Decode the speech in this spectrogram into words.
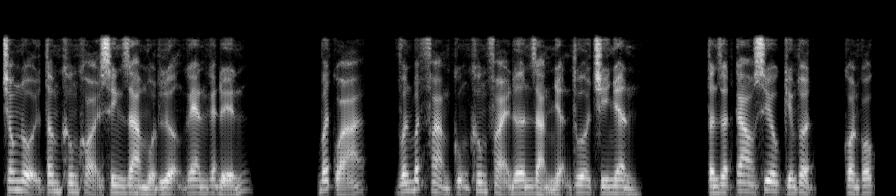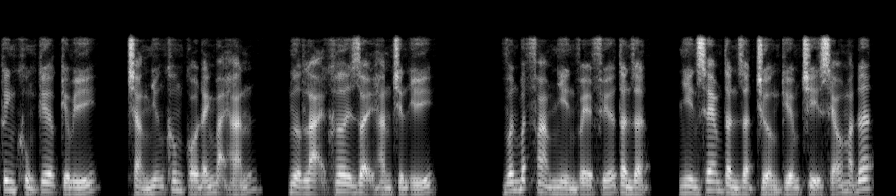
trong nội tâm không khỏi sinh ra một lượng ghen ghét đến. Bất quá, vân bất phàm cũng không phải đơn giản nhận thua chi nhân. Tần giật cao siêu kiếm thuật, còn có kinh khủng kia kiếm ý, chẳng những không có đánh bại hắn, ngược lại khơi dậy hắn chiến ý vân bất phàm nhìn về phía tần giật, nhìn xem tần giật trường kiếm chỉ xéo mặt đất,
